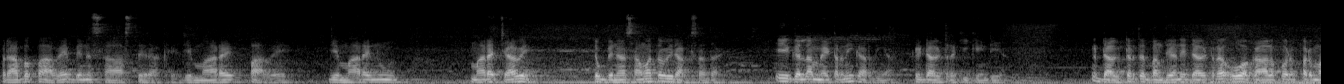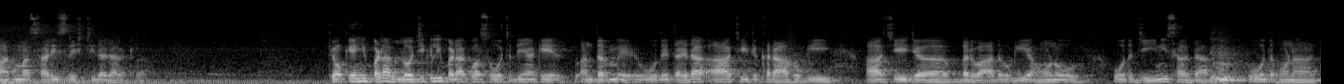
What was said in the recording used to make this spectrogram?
ਪ੍ਰਭ ਭਾਵੇ ਬਿਨ ਸਾਸ ਤੇ ਰੱਖੇ, ਜੇ ਮਹਾਰਾਜ ਭਾਵੇ, ਜੇ ਮਹਾਰਾਜ ਨੂੰ, ਮਹਾਰਾਜ ਚਾਵੇ ਤਾਂ ਬਿਨਾਂ ਸਾਵਾਂ ਤੋਂ ਵੀ ਰੱਖ ਸਕਦਾ ਹੈ। ਇਹ ਗੱਲਾਂ ਮੈਟਰ ਨਹੀਂ ਕਰਦੀਆਂ ਕਿ ਡਾਕਟਰ ਕੀ ਕਹਿੰਦੇ ਆ। ਡਾਕਟਰ ਤੇ ਬੰਦਿਆਂ ਦੇ ਡਾਕਟਰ ਆ, ਉਹ ਅਕਾਲ ਪੁਰਖ ਪਰਮਾਤਮਾ ਸਾਰੀ ਸ੍ਰਿਸ਼ਟੀ ਦਾ ਡਾਕਟਰ ਆ। ਕਿਉਂਕਿ ਅਸੀਂ ਬੜਾ ਲੌਜੀਕਲੀ ਬੜਾ ਕੁਝ ਸੋਚਦੇ ਆ ਕਿ ਅੰਦਰ ਉਹਦੇ ਤਾਂ ਇਹਦਾ ਆਹ ਚੀਜ਼ ਖਰਾਬ ਹੋ ਗਈ, ਆਹ ਚੀਜ਼ ਬਰਬਾਦ ਹੋ ਗਈ ਆ, ਹੁਣ ਉਹ ਉਹ ਤਾਂ ਜੀ ਨਹੀਂ ਸਕਦਾ, ਉਹ ਤਾਂ ਹੁਣ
